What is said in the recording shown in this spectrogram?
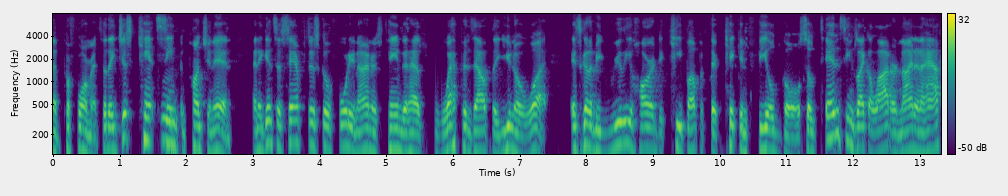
uh performance. So they just can't seem mm. to punch it in. And against a San Francisco 49ers team that has weapons out the you know what, it's going to be really hard to keep up if they're kicking field goals. So 10 seems like a lot, or nine and a half,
